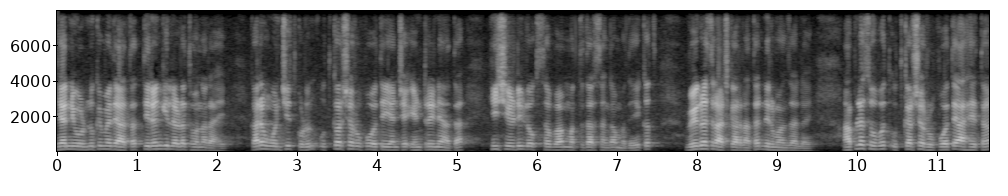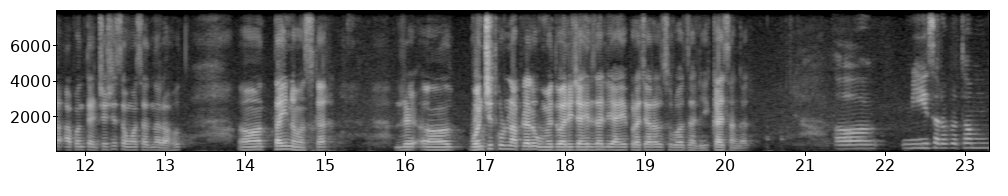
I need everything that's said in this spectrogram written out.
या निवडणुकीमध्ये आता तिरंगी लढत होणार आहे. कारण वंचितकडून उत्कर्ष रूपवते यांच्या एंट्रीने आता ही शिर्डी लोकसभा मतदारसंघामध्ये एकच वेगळंच राजकारण आता निर्माण झालं आहे आपल्यासोबत उत्कर्ष रूपवते आहेत आपण त्यांच्याशी संवाद साधणार आहोत. ताई नमस्कार. ले वंचितकडून आपल्याला उमेदवारी जाहीर झाली आहे प्रचाराला सुरुवात झाली. काय सांगाल? मी सर्वप्रथम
